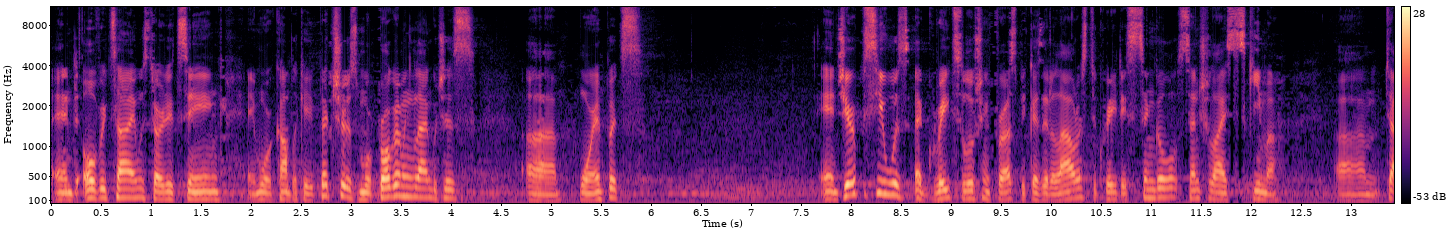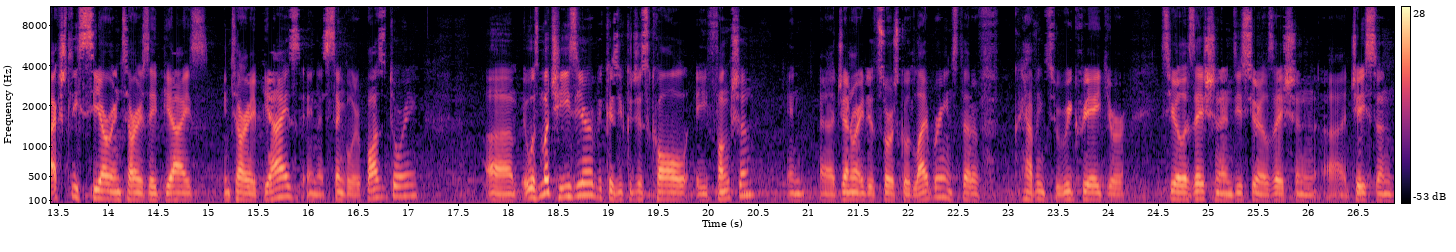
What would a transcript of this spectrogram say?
And over time, we started seeing a more complicated pictures, more programming languages, uh, more inputs. And gRPC was a great solution for us because it allowed us to create a single centralized schema um, to actually see our entire APIs, entire APIs in a single repository. Um, it was much easier because you could just call a function and uh, generated source code library instead of having to recreate your serialization and deserialization uh, JSON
